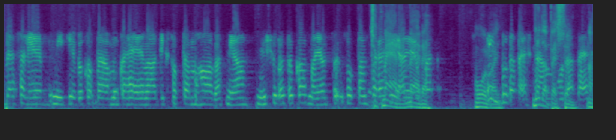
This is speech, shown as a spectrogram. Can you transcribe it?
befelé még jövök be a munkahelyembe, addig szoktam hallgatni a műsorotokat, nagyon sz- szoktam Csak szeretni. merre, merre? Hol Én vagy? Budapesten. Budapesten. Budapesten.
